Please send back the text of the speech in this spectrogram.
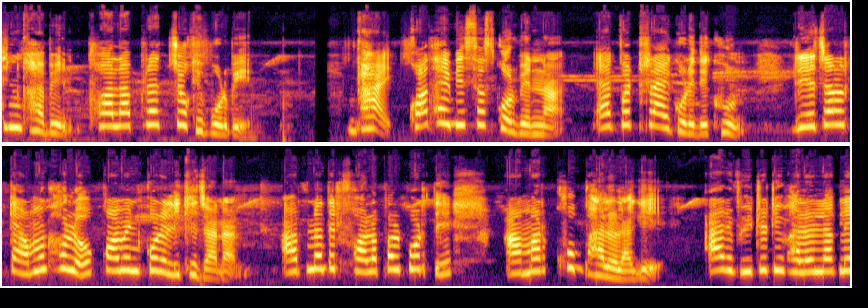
দিন খাবেন, ফল আপনার চোখে পড়বে। ভাই কথাই বিশ্বাস করবেন না একবার ট্রাই করে দেখুন। রেজাল্ট কেমন হলো কমেন্ট করে লিখে জানান। আপনাদের ফলাফল পড়তে আমার খুব ভালো লাগে। আর ভিডিওটি ভালো লাগলে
